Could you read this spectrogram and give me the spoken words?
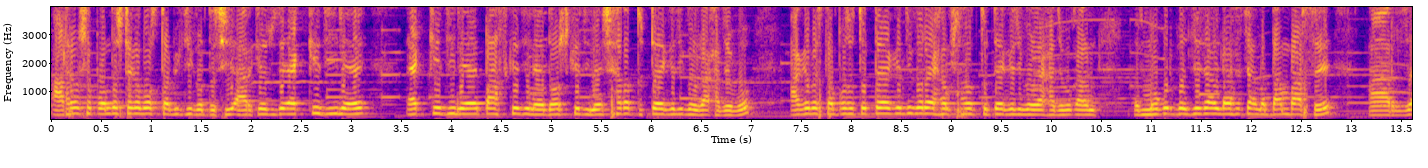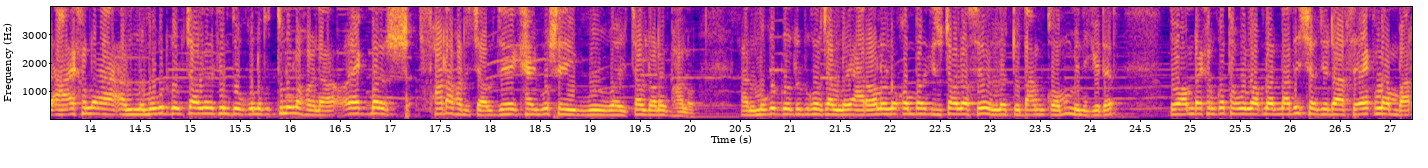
আঠারোশো পঞ্চাশ টাকা বস্তা বিক্রি করতেছি। আর কেউ যদি এক কেজি নেয়, এক কেজি নেয়, পাঁচ কেজি নেয়, দশ কেজি নেয়, সাতাত্তর টাকা কেজি করে রাখা যাব। আগে বেচতাম পঁচাত্তর টাকা কেজি করে, এখন সাতাত্তর টাকা কেজি করে রাখা যাব। কারণ মুকুট গোল যে চালটা আছে, চালটার দাম বাড়ছে। আর এখন, আ- আ- মুকুট গোল চালের কিন্তু কোনো তুলনা হয় না। একবার ফাটাফাটি চাল যে খাইবো, সেই চালটা অনেক ভালো। আর মুকুট গোল্ডের কোনো চাল নয়। আর অন্যান্য কোম্পানির কিছু চাল আছে ওগুলো একটু দাম কম, মিনিকেটের। তো আমরা এখন কথা বলব আপনার নাদির শাল যেটা আছে এক নাম্বার।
